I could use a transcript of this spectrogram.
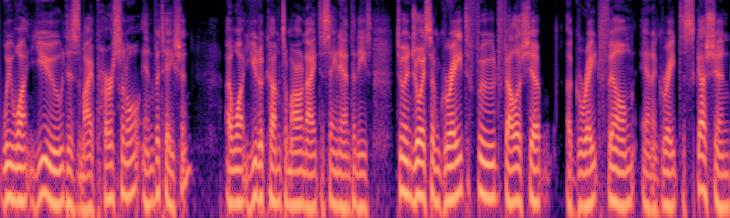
We want you. This is my personal invitation. I want you to come tomorrow night to St. Anthony's to enjoy some great food, fellowship, a great film, and a great discussion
